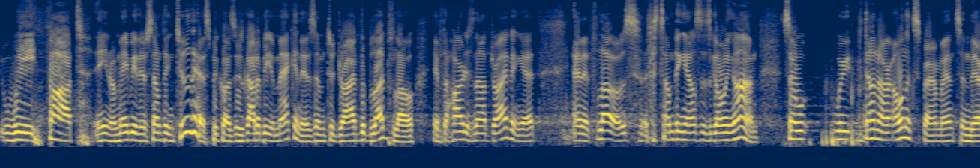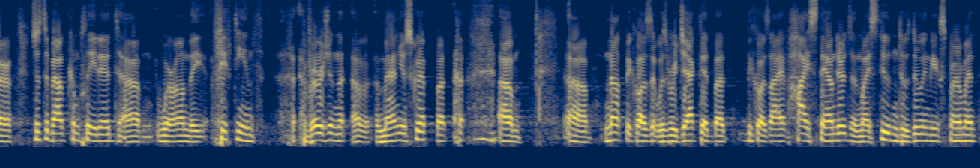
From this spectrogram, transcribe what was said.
we thought, you know, maybe there's something to this because there's got to be a mechanism to drive the blood flow. If the heart is not driving it and it flows, something else is going on. So we've done our own experiments and they're just about completed. Um, we're on the 15th version of a manuscript, but um, uh, not because it was rejected, but because I have high standards and my student who's doing the experiment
